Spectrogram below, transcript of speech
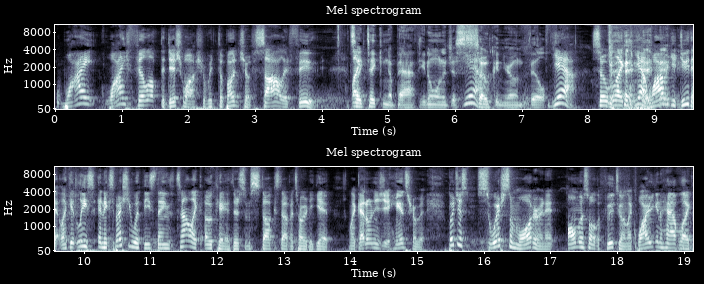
why why fill up the dishwasher with a bunch of solid food? it's like, taking a bath you don't want to just Yeah. soak in your own filth Yeah. So like, yeah, why would you do that? Like at least, and especially with these things, it's not like okay, if there's some stuck stuff, it's hard to get. Like I don't need you to hand scrub it, but just swish some water in it. Almost all the food's gone. Like why are you gonna have like,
